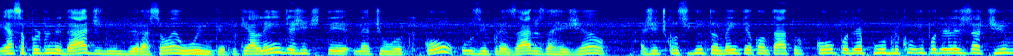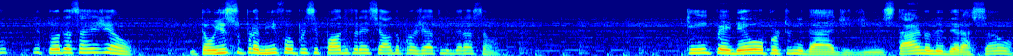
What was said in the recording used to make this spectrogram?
E essa oportunidade de lideração é única, porque além de a gente ter network com os empresários da região, a gente conseguiu também ter contato com o poder público e o poder legislativo de toda essa região. Então isso para mim foi o principal diferencial do projeto Lideração. Quem perdeu a oportunidade de estar no Lideração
